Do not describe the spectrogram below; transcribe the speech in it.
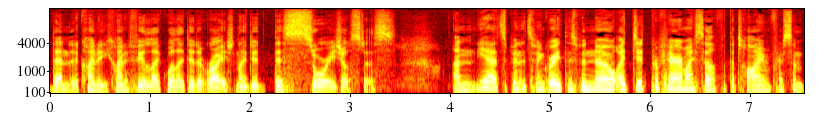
then it kind of you kind of feel like, well, I did it right and I did this story justice and yeah, it's been it's been great. There's been no. I did prepare myself at the time for some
